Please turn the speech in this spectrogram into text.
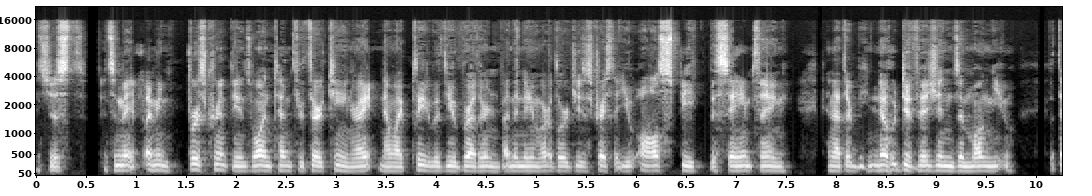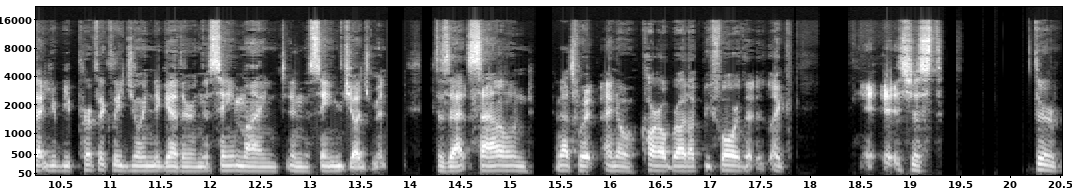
it's just it's amazing. I mean, First Corinthians 1, 10 through 13, right? Now I plead with you, brethren, by the name of our Lord Jesus Christ, that you all speak the same thing, and that there be no divisions among you, but that you be perfectly joined together in the same mind and the same judgment. Does that sound and that's what I know Carl brought up before that like it's just they're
